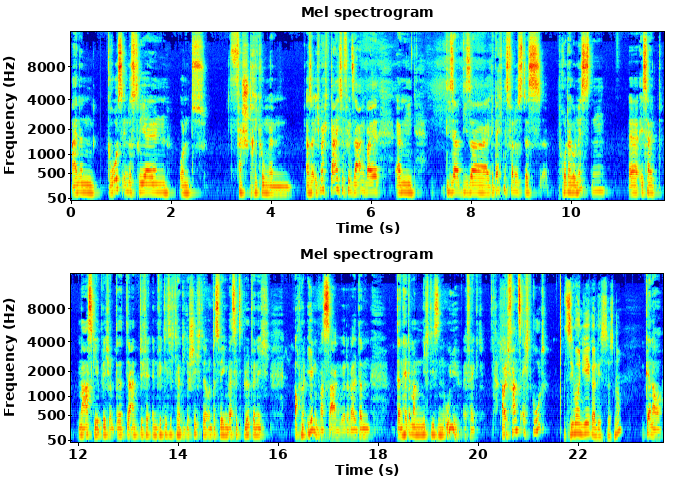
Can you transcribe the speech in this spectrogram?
einen Großindustriellen und Verstrickungen. Also ich möchte gar nicht so viel sagen, weil ähm, dieser, dieser Gedächtnisverlust des Protagonisten äh, ist halt maßgeblich und da, entwickelt sich halt die Geschichte und deswegen wäre es jetzt blöd, wenn ich auch nur irgendwas sagen würde, weil dann, dann hätte man nicht diesen Ui-Effekt. Aber ich fand's echt gut. Simon Jäger liest es, ne? Genau.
